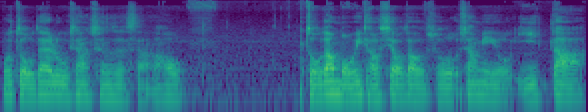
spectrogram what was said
我走在路上撑着伞，然后走到某一条校道的时候，上面有一大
